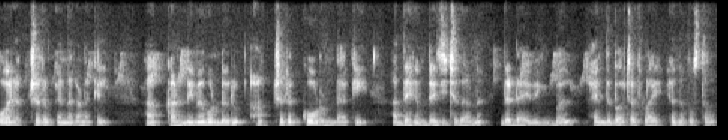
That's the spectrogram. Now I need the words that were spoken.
ഒരക്ഷരം എന്ന കണക്കിൽ ആ കണ്ണിമ കൊണ്ടൊരു അക്ഷരക്കോഡുണ്ടാക്കി അദ്ദേഹം രചിച്ചതാണ് the diving bell and the butterfly എന്ന പുസ്തകം.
